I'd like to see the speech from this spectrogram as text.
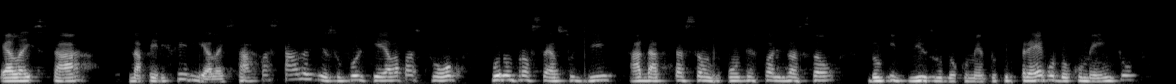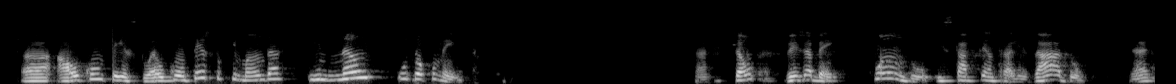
Ela está na periferia, ela está afastada disso, porque ela passou por um processo de adaptação, de contextualização do que diz o documento, que prega o documento uh, ao contexto. É o contexto que manda e não o documento. Tá? Então, veja bem, quando está centralizado, né,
